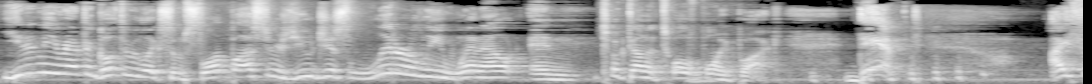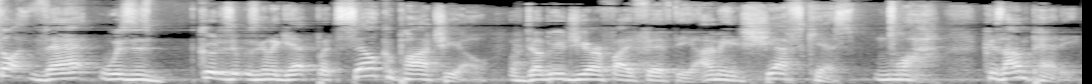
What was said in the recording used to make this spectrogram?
You didn't even have to go through like some slump busters. You just literally went out and took down a 12 point buck. Damn it. I thought that was as good as it was going to get. But Sal Capaccio of WGR 550, I mean, chef's kiss, because I'm petty.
